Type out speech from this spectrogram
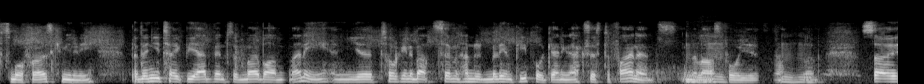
small forest community. But then you take the advent of mobile money, and you're talking about 700 million people gaining access to finance in mm-hmm. the last mm-hmm. four years. Mm-hmm. So,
